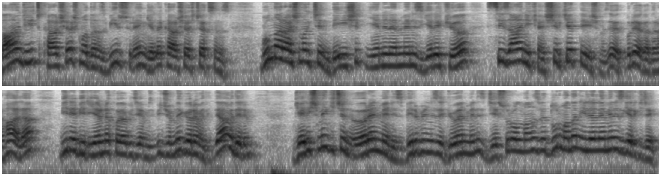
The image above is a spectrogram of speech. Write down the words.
daha önce hiç karşılaşmadığınız bir sürü engelle karşılaşacaksınız. Bunları aşmak için değişip yenilenmeniz gerekiyor. Siz aynıyken şirket değişmez. Evet buraya kadar hala birebir yerine koyabileceğimiz bir cümle göremedik. Devam edelim. Gelişmek için öğrenmeniz, birbirinize güvenmeniz, cesur olmanız ve durmadan ilerlemeniz gerekecek.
